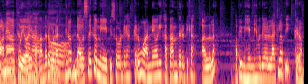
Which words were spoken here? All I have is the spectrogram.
පනාපු ඒවයි. කතන්දර ගොඩක් තින. දවසක මේ පිසෝඩ් එකක් කරම. අන්නේ වගේ කතන්දර ටික් අල්ල අපි මෙහෙම දෙවල්ලා කියලා අපි කරම්.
